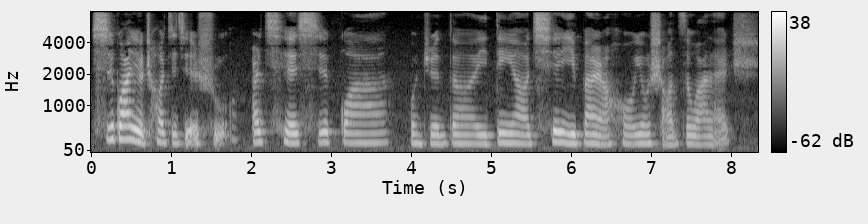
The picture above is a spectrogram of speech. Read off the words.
西瓜也超级解暑，而且西瓜我觉得一定要切一半，然后用勺子挖来吃，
